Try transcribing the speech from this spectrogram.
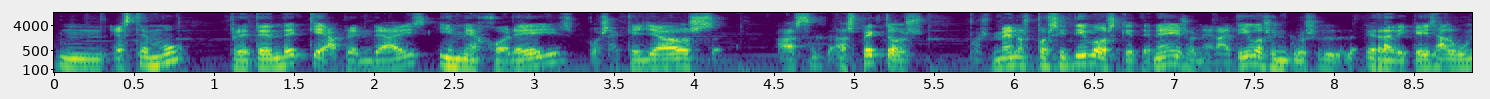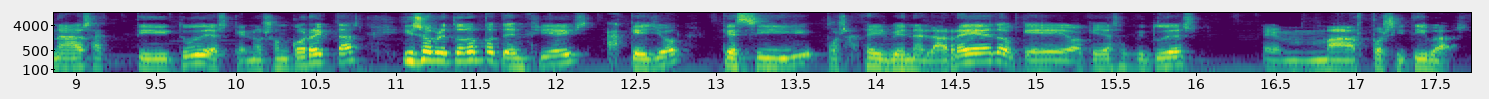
mm, este MOOC pretende que aprendáis y mejoréis pues aquellos aspectos pues menos positivos que tenéis o negativos o incluso erradiquéis algunas actitudes que no son correctas y sobre todo potenciéis aquello que sí pues hacéis bien en la red o que aquellas actitudes eh, más positivas.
